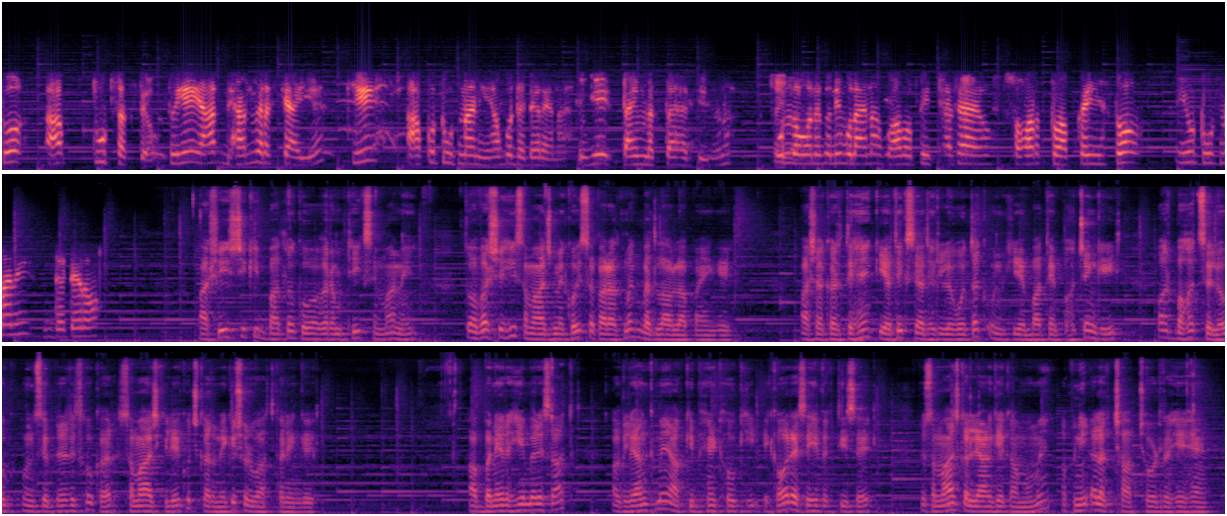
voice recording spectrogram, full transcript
तो आप टूट सकते हो। तो ये याद ध्यान में रख के आइए कि आपको टूटना नहीं है आपको डटे रहना है क्योंकि टाइम लगता है हर चीज़ में ना। उन लोगों ने तो नहीं बुलाया ना आप अपनी इच्छा से आए हो सौर तो आपका ही है। तो यूँ टूटना नहीं डटे रहो। आशीष जी की बातों को अगर हम ठीक से माने तो अवश्य ही समाज में कोई सकारात्मक बदलाव ला पाएँगे। आशा करते हैं कि अधिक से अधिक लोगों तक उनकी ये बातें पहुंचेंगी और बहुत से लोग उनसे प्रेरित होकर समाज के लिए कुछ करने की शुरुआत करेंगे। आप बने रहिए मेरे साथ। अगले अंक में आपकी भेंट होगी एक और ऐसे ही व्यक्ति से, जो समाज कल्याण के कामों में अपनी अलग छाप छोड़ रहे हैं।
